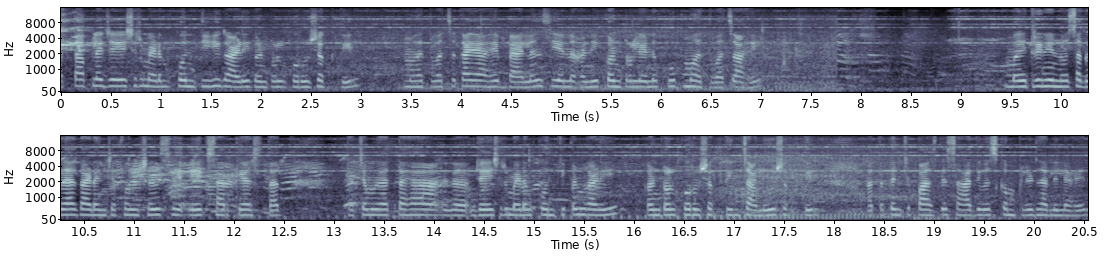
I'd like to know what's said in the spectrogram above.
आता आपल्या जयश्री मॅडम कोणतीही गाडी कंट्रोल करू शकतील. महत्त्वाचं काय आहे? बॅलन्स येणं आणि कंट्रोल येणं खूप महत्त्वाचं आहे. मैत्रिणीनो सगळ्या गाड्यांचे फंक्शन्स हे एकसारखे असतात. त्याच्यामुळे आता ह्या जयश्री मॅडम कोणती पण गाडी कंट्रोल करू शकतील चालवू शकतील. आता त्यांचे पाच ते सहा दिवस कंप्लीट झालेले आहेत.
